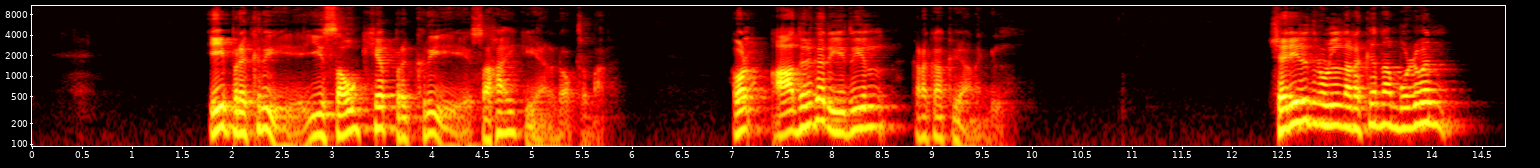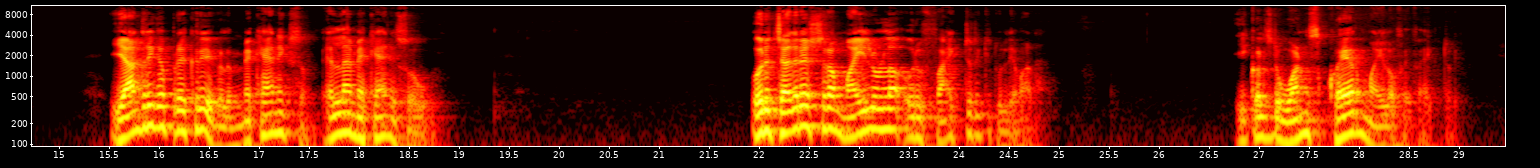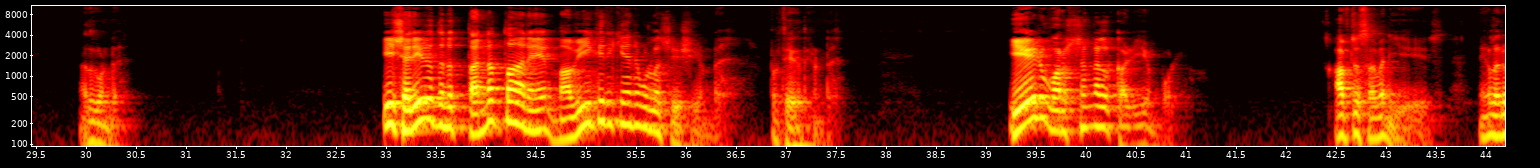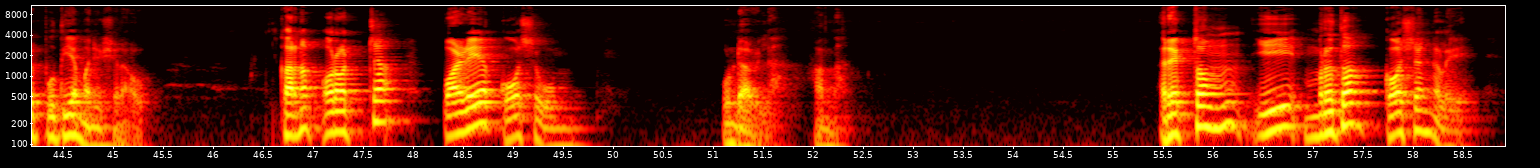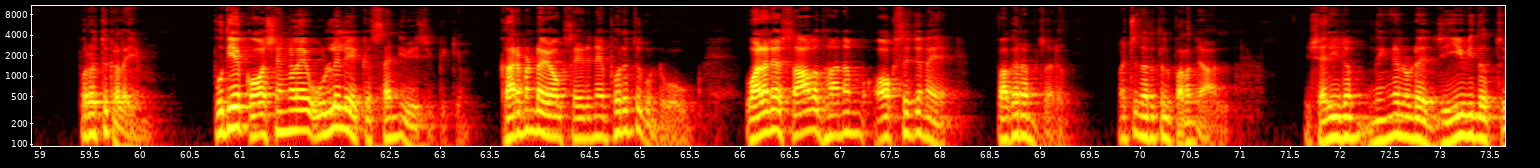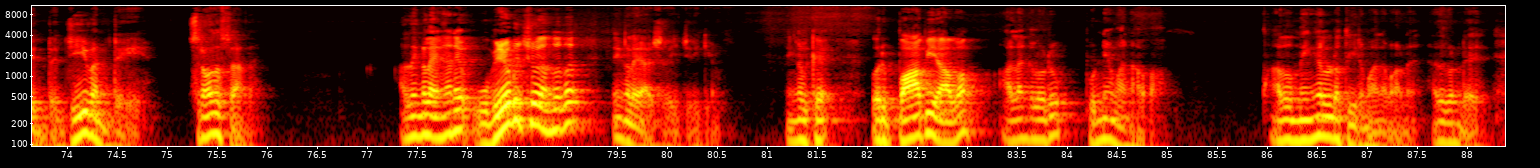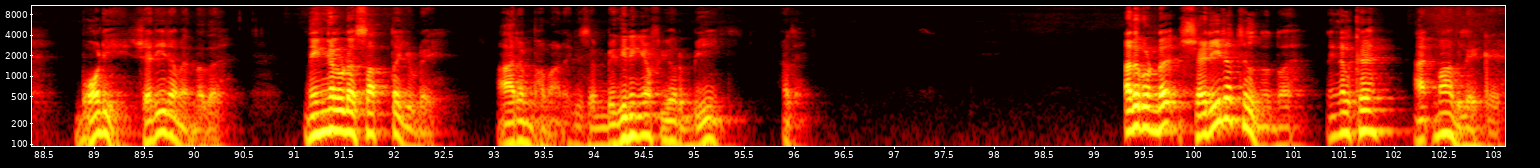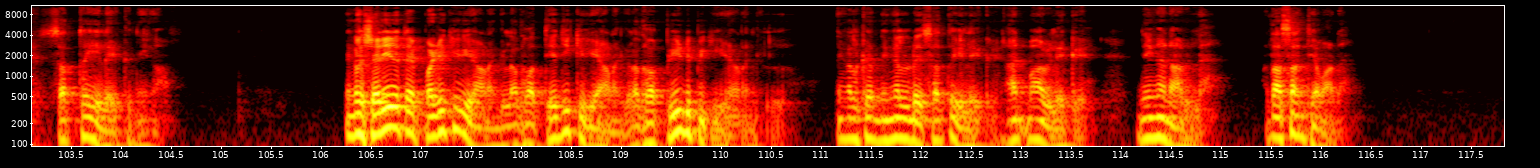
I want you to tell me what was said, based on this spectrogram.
ഈ പ്രക്രിയയെ ഈ സൗഖ്യ പ്രക്രിയയെ സഹായിക്കുകയാണ് ഡോക്ടർമാർ. അപ്പോൾ ആധുനിക രീതിയിൽ കണക്കാക്കുകയാണെങ്കിൽ ശരീരത്തിനുള്ളിൽ നടക്കുന്ന മുഴുവൻ യാന്ത്രിക പ്രക്രിയകളും മെക്കാനിക്സും എല്ലാ മെക്കാനിസവും ഒരു ചതുരശ്ര മൈലുള്ള ഒരു ഫാക്ടറിക്ക് തുല്യമാണ്. Equals to one square mile of a factory അതുകൊണ്ട് ഈ ശരീരത്തിന് തന്നെത്താനെ നവീകരിക്കാനുമുള്ള ശേഷിയുണ്ട് പ്രത്യേകതയുണ്ട്. ഏഴ് വർഷങ്ങൾ കഴിയുമ്പോൾ ആഫ്റ്റർ സെവൻ ഇയേഴ്സ് നിങ്ങളൊരു പുതിയ മനുഷ്യനാവും. കാരണം ഒരൊറ്റ പഴയ കോശവും ഉണ്ടാവില്ല അന്ന്. രക്തം ഈ മൃത കോശങ്ങളെ പുറത്തു കളയും പുതിയ കോശങ്ങളെ ഉള്ളിലേക്ക് സന്നിവേശിപ്പിക്കും. കാർബൺ ഡൈ ഓക്സൈഡിനെ പുറത്തു കൊണ്ടുപോകും. വളരെ സാവധാനം ഓക്സിജനെ പകരം തരും. മറ്റു തരത്തിൽ പറഞ്ഞാൽ ശരീരം നിങ്ങളുടെ ജീവിതത്തിന്റെ ജീവന്റെ സ്രോതസ്സാണ്. അത് നിങ്ങളെങ്ങനെ ഉപയോഗിച്ചു എന്നത് നിങ്ങളെ ആശ്രയിച്ചിരിക്കും. നിങ്ങൾക്ക് ഒരു പാപിയാവാം അല്ലെങ്കിൽ ഒരു പുണ്യവാനാവാം. അത് നിങ്ങളുടെ തീരുമാനമാണ്. അതുകൊണ്ട് ബോഡി ശരീരം എന്നത് നിങ്ങളുടെ സത്തയുടെ ആരംഭമാണ്. It is a beginning of your being അതെ. അതുകൊണ്ട് ശരീരത്തിൽ നിന്ന് നിങ്ങൾക്ക് ആത്മാവിലേക്ക് സത്തയിലേക്ക് നീങ്ങാം. നിങ്ങൾ ശരീരത്തെ പഴിക്കുകയാണെങ്കിൽ അഥവാ ത്യജിക്കുകയാണെങ്കിൽ അഥവാ പീഡിപ്പിക്കുകയാണെങ്കിൽ നിങ്ങൾക്ക് നിങ്ങളുടെ സത്തയിലേക്ക് ആത്മാവിലേക്ക് നീങ്ങാനാവില്ല. അത് അസാധ്യമാണ്.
